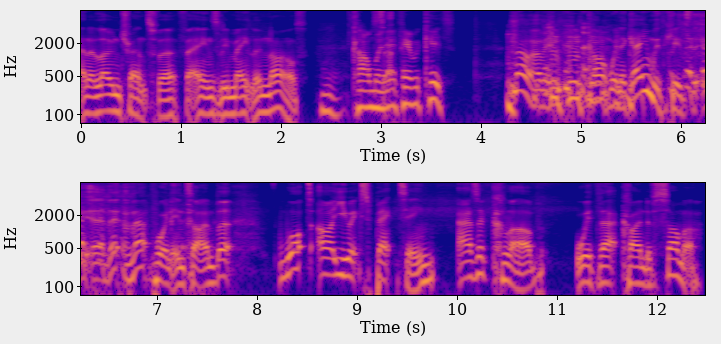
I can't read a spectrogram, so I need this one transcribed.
and a loan transfer for Ainsley Maitland Niles. Hmm. Can't win anything with kids. No, I mean, can't win a game with kids at at that point in time. But what are you expecting as a club with that kind of summer?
